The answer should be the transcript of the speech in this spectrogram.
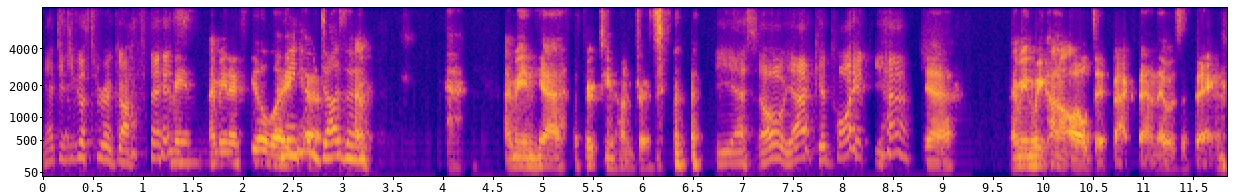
Yeah. Did you go through a goth phase? I mean, I mean, I feel like. I mean, who uh, doesn't? I'm- I mean, yeah, the 1300s. yes. Oh, yeah. Good point. Yeah. yeah. I mean, we kind of all did back then. It was a thing.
